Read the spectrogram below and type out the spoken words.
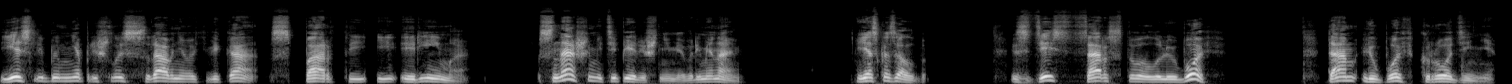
Если бы мне пришлось сравнивать века Спарты и Рима с нашими теперешними временами, я сказал бы, здесь царствовала любовь, там любовь к родине.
